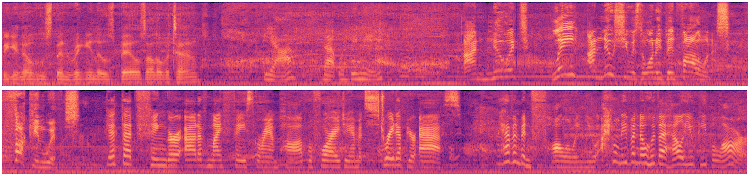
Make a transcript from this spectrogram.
Do you know who's been ringing those bells all over town? Yeah, that would be me. I knew it! Lee, I knew she was the one who's been following us. Fucking with us. Get that finger out of my face, Grandpa, before I jam it straight up your ass. I haven't been following you. I don't even know who the hell you people are.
